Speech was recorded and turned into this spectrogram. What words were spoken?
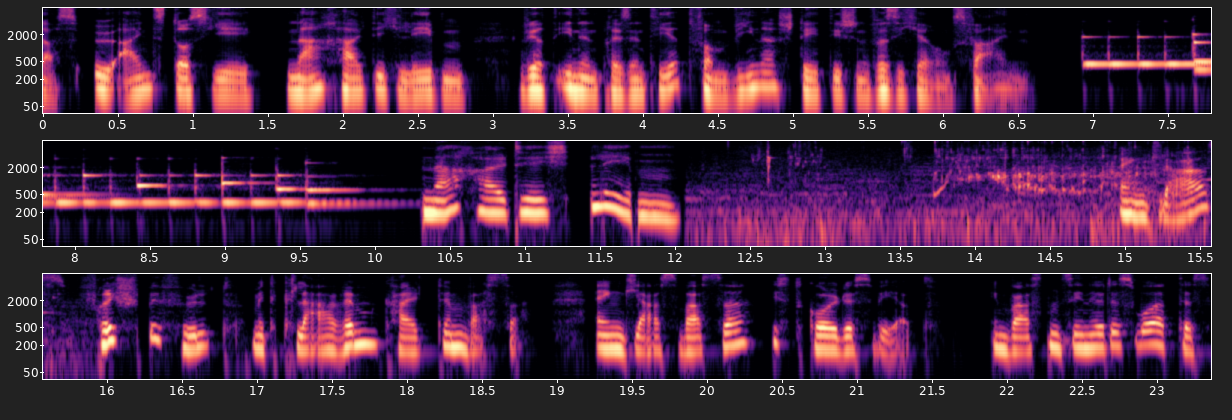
Das Ö1-Dossier Nachhaltig Leben wird Ihnen präsentiert vom Wiener Städtischen Versicherungsverein. Nachhaltig Leben. Ein Glas frisch befüllt mit klarem, kaltem Wasser. Ein Glas Wasser ist Goldes wert. Im wahrsten Sinne des Wortes,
